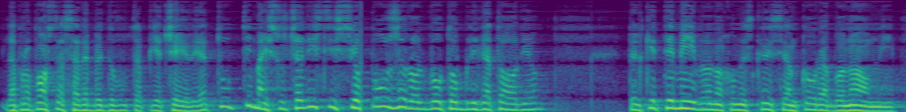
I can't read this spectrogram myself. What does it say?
La proposta sarebbe dovuta piacere a tutti, ma i socialisti si opposero al voto obbligatorio perché temevano, come scrisse ancora Bonomi,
